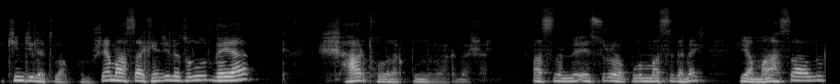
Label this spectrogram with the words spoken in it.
ikinci illet olarak bulunmuş. Ya mahsa ikinci illet olur veya şart olarak bulunur arkadaşlar. Aslında müessir olarak bulunması demek ya mahsa olur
